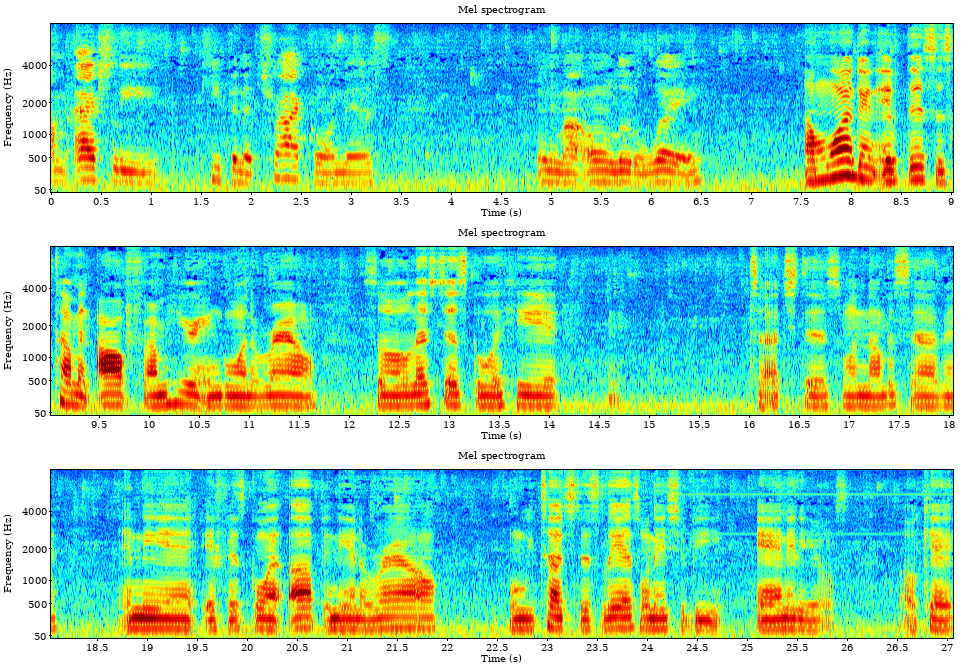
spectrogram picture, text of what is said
I'm actually keeping a track on this in my own little. I'm wondering if this is coming off from here and going around. So let's just go ahead and touch this one, number seven. And then if it's going up and then around, when we touch this last one, it should be, and it is. Okay.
